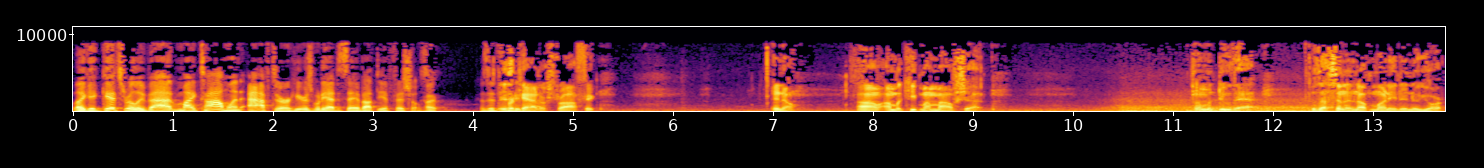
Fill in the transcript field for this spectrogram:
Like it gets really bad. Mike Tomlin, after, here's what he had to say about the officials. All right. Because it's, It's pretty bad. catastrophic. You know, um, I'm gonna keep my mouth shut. I'm gonna do that because I sent enough money to New York.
